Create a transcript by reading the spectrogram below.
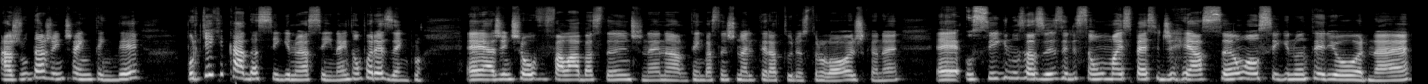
Ajuda a gente a entender por que, que cada signo é assim, né? Então, por exemplo, é, a gente ouve falar bastante, né? Na, tem bastante na literatura astrológica, né? É, os signos, às vezes, eles são uma espécie de reação ao signo anterior, né?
